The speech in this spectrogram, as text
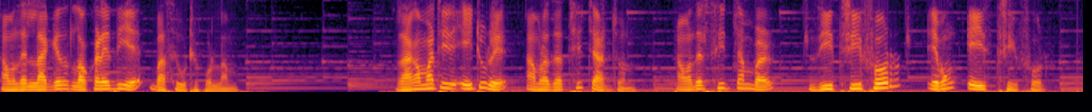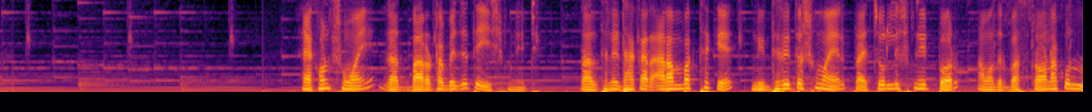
আমাদের লাগেজ লকারে দিয়ে বাসে উঠে পড়লাম। রাঙামাটির এই ট্যুরে আমরা যাচ্ছি চারজন। আমাদের seat number G three four এবং এইচ থ্রি ফোর। এখন সময় রাত বারোটা বেজে তেইশ মিনিট। রাজধানী ঢাকার আরামবাগ থেকে নির্ধারিত সময়ের প্রায় চল্লিশ মিনিট পর আমাদের বাস রওনা করল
